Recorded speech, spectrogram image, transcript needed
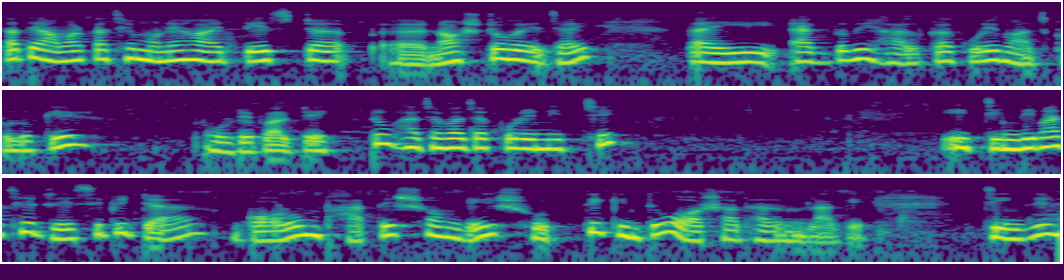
তাতে আমার কাছে মনে হয় টেস্টটা নষ্ট হয়ে যায়। তাই একদমই হালকা করে মাছগুলোকে উল্টে পাল্টে একটু ভাজা ভাজা করে নিচ্ছি। এই চিংড়ি মাছের রেসিপিটা গরম ভাতের সঙ্গে সত্যি কিন্তু অসাধারণ লাগে। চিংড়ির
